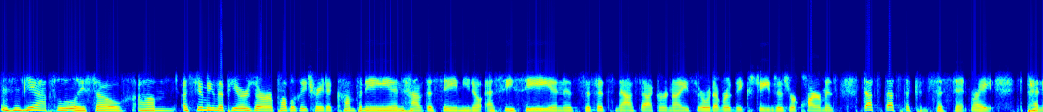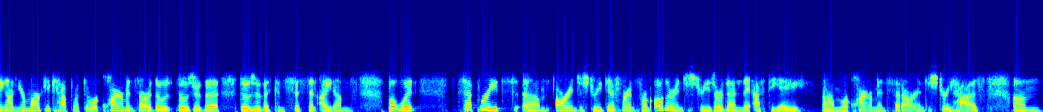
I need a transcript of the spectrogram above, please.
Mm-hmm. Yeah, absolutely. So, um, assuming the peers are a publicly traded company and have the same, you know, SEC and it's, if it's Nasdaq or NYSE or whatever the exchange's requirements, that's that's the consistent, right? Depending on your market cap, what the requirements are, those those are the those are the consistent items. But what separates um, our industry different from other industries are then the FDA um, requirements that our industry has. Um,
